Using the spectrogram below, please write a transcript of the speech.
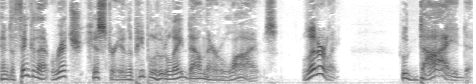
And to think of that rich history and the people who laid down their lives, literally, who died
